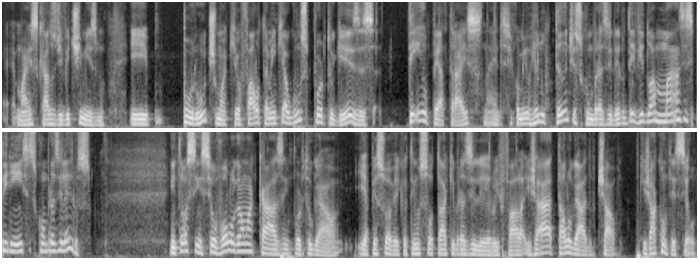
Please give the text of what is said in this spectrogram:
é, mais casos de vitimismo. E por último, aqui eu falo também que alguns portugueses têm o pé atrás, né? eles ficam meio relutantes com o brasileiro devido a más experiências com brasileiros. Então, assim, se eu vou alugar uma casa em Portugal e a pessoa vê que eu tenho um sotaque brasileiro e fala, e já tá alugado, tchau, que já aconteceu.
